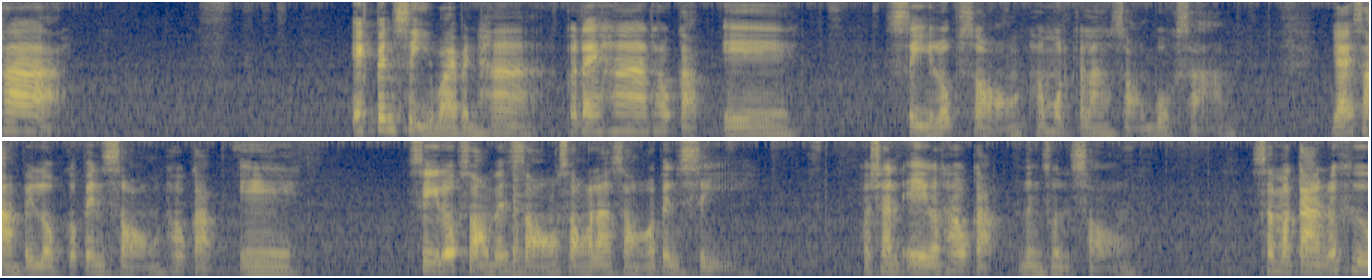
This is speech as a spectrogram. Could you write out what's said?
ค่า x เป็นสี่ y เป็นห้าก็ได้ห้าเท่ากับ a สี่ลบสองทั้งหมดกำลังสองบวกสามย้ายสามไปลบก็เป็นสองเท่ากับ a สี่ลบสองเป็นสองสองกำลังสองก็เป็นสี่เพราะฉะนั้น a ก็เท่ากับหนึ่งส่วนสองสมการก็คือ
